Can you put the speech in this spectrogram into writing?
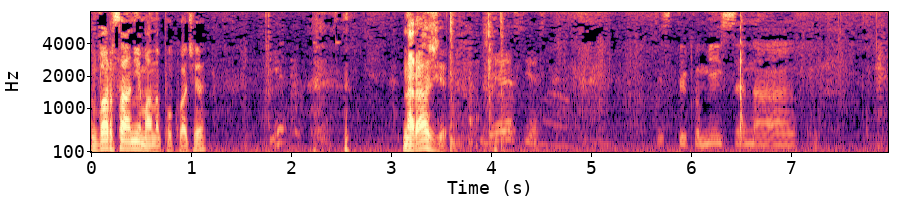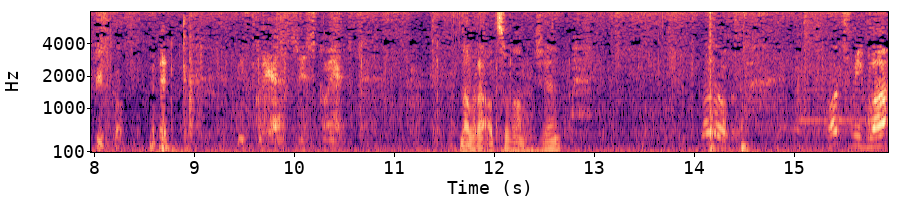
Warsa nie ma na pokładzie. Nie. Na razie. Jest, tylko miejsce na piwko. Wszystko jest, wszystko jest. Dobra, odsuwamy się. No dobra. Chodź migła.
